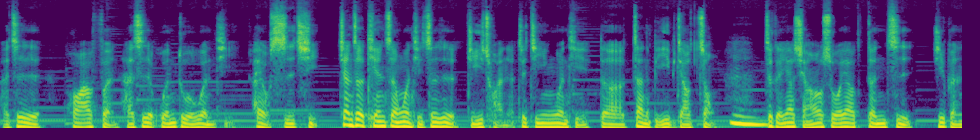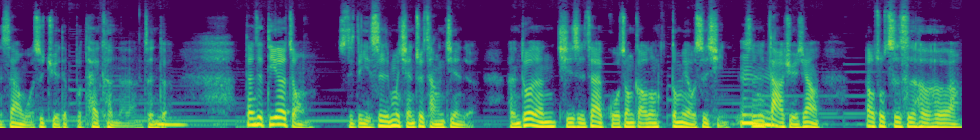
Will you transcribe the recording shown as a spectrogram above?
还是花粉，还是温度的问题，还有湿气？像这天生问题，这是遗传的，这基因问题的占的比例比较重。嗯，这个要想要说要根治，基本上我是觉得不太可能了，真的。但是第二种是也是目前最常见的，很多人其实在国中、高中都没有事情，甚至大学这样。到处吃吃喝喝啊，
